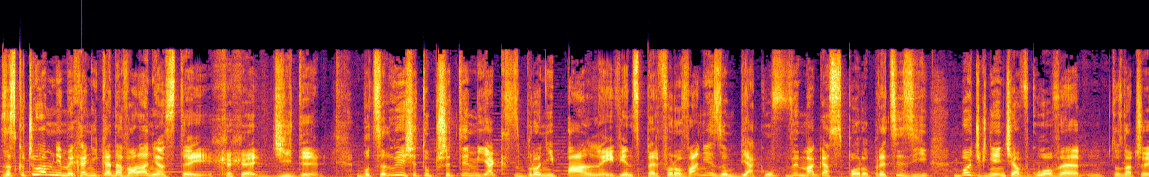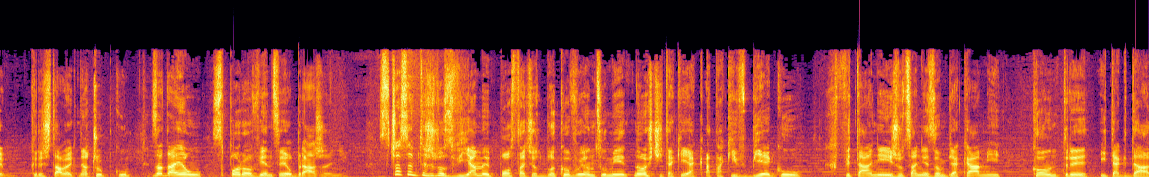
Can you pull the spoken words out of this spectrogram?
Zaskoczyła mnie mechanika nawalania z tej hehe dzidy, bo celuje się tu przy tym jak z broni palnej, więc perforowanie zombiaków wymaga sporo precyzji, bo dźgnięcia w głowę, to znaczy kryształek na czubku, zadają sporo więcej obrażeń. Czasem też rozwijamy postać odblokowując umiejętności takie jak ataki w biegu, chwytanie i rzucanie zombiakami, kontry itd.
